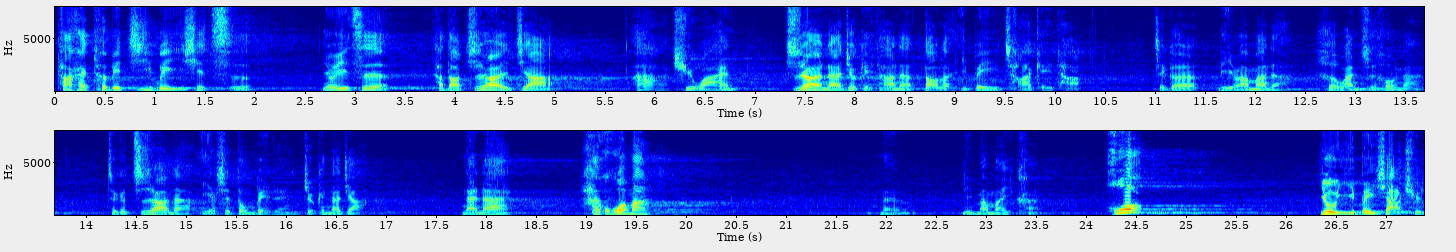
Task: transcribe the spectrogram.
她还特别忌讳一些词。有一次，她到侄儿家啊去玩，侄儿呢就给她呢倒了一杯茶给她。这个李妈妈呢，喝完之后呢，这个侄儿呢也是东北人，就跟他讲：“奶奶还活吗？”那李妈妈一看，活，又一杯下去了，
